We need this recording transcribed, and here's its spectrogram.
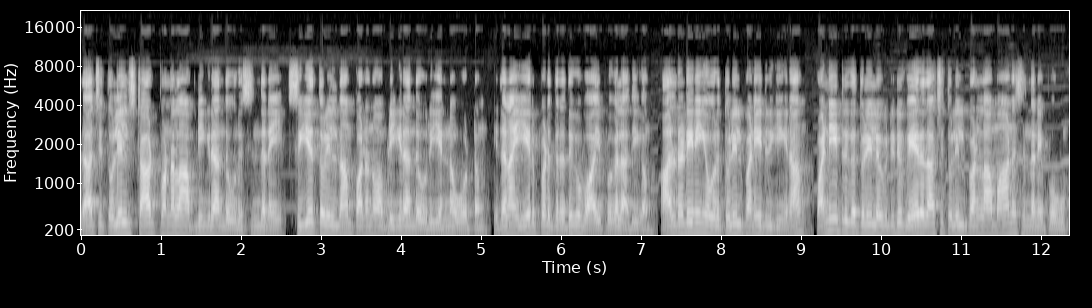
ஏதாச்சும் தொழில் ஸ்டார்ட் பண்ணலாம் அப்படிங்கிற அந்த ஒரு சிந்தனை சுய தொழில் தான் பண்ணணும் அப்படிங்கிற அந்த ஒரு எண்ண ஓட்டம் இதெல்லாம் ஏற்படுத்துறதுக்கு வாய்ப்புகள் அதிகம். ஆல்ரெடி நீங்க ஒரு தொழில் பண்ணிட்டு இருக்கீங்கன்னா பண்ணிட்டு இருக்க தொழிலை விட்டுட்டு வேற ஏதாச்சும் தொழில் பண்ணலாமான்னு சிந்தனை போகும்.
